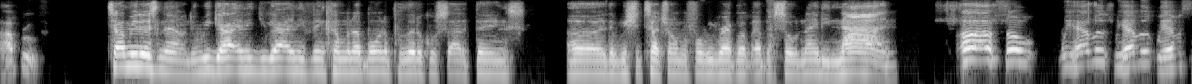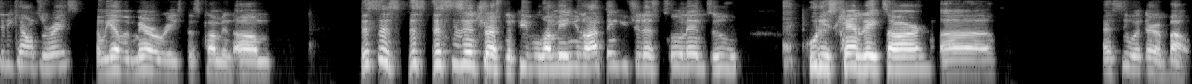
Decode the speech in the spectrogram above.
I approve. Tell me this now: Do we got any? You got anything coming up on the political side of things uh, that we should touch on before we wrap up episode ninety nine? Uh, so we have a we have a we have a city council race and we have a mayor race that's coming. Um, this is this this is interesting, people. I mean, you know, I think you should just tune into who these candidates are, uh, and see what they're about.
